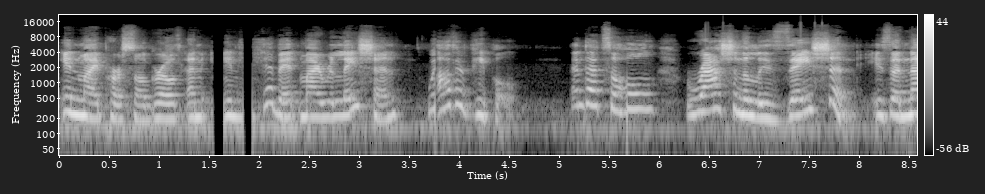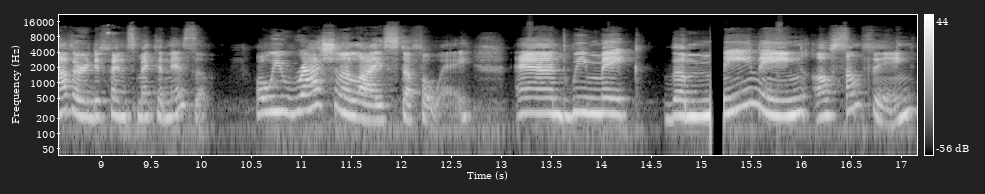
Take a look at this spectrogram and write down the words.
in my personal growth and inhibit my relation with other people. And that's a whole rationalization is another defense mechanism. Or we rationalize stuff away and we make the meaning of something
